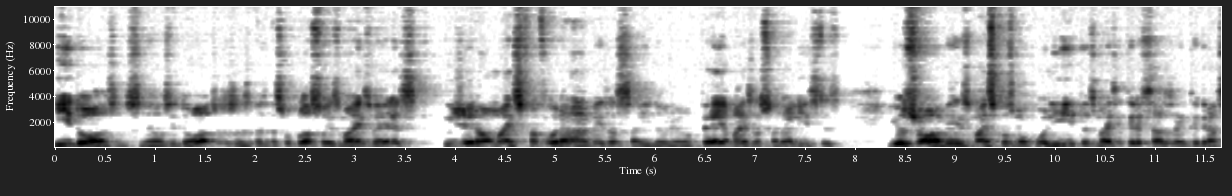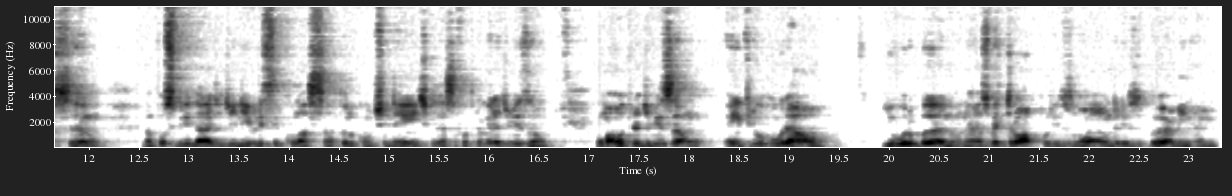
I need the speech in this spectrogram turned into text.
e idosos, né? Os idosos, as, as, populações mais velhas, em geral, mais favoráveis à saída da União Europeia, mais nacionalistas, e os jovens mais cosmopolitas, mais interessados na integração, na possibilidade de livre circulação pelo continente. Essa foi a primeira divisão. Uma outra divisão entre o rural e o urbano, né, as metrópoles, Londres, Birmingham,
